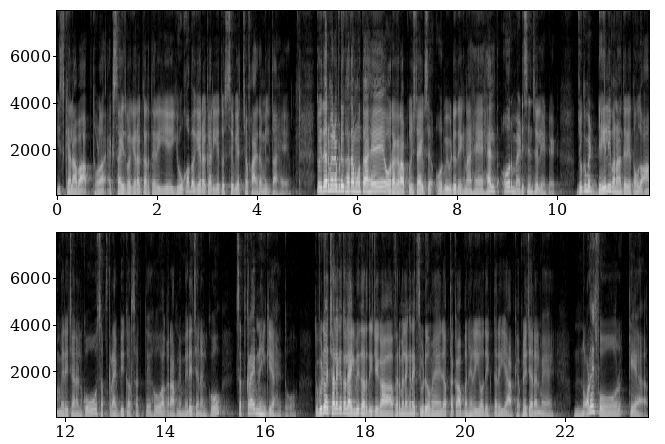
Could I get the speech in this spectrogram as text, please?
इसके अलावा आप थोड़ा एक्सरसाइज वगैरह करते रहिए योगा वगैरह करिए तो इससे भी अच्छा फ़ायदा मिलता है। तो इधर मेरा वीडियो ख़त्म होता है, और अगर आपको इस टाइप से और भी वीडियो देखना है हेल्थ और मेडिसिन से रिलेटेड जो कि मैं डेली बनाते रहता हूँ तो आप मेरे चैनल को सब्सक्राइब भी कर सकते हो। अगर आपने मेरे चैनल को सब्सक्राइब नहीं किया है तो तो वीडियो अच्छा लगे तो लाइक भी कर दीजिएगा। फिर मिलेंगे नेक्स्ट वीडियो में। जब तक आप बने रहिए देखते रहिए आपके अपने चैनल में नॉलेज फॉर केयर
